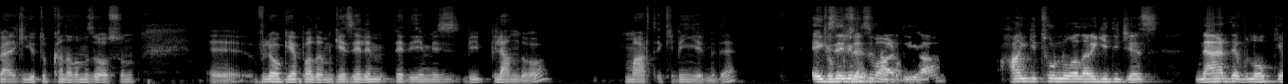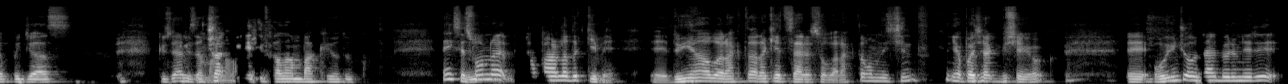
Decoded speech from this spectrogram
belki YouTube kanalımız olsun. E, vlog yapalım, gezelim dediğimiz bir planda o. Mart 2020'de. Excel'imiz vardı ya. Hangi turnuvalara gideceğiz? Nerede vlog yapacağız? Güzel bir zaman. Uçak bileti falan bakıyorduk. Neyse sonra toparladık gibi. E, dünya olarak da raket servisi olarak da onun için yapacak bir şey yok. E, oyuncu özel bölümleri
